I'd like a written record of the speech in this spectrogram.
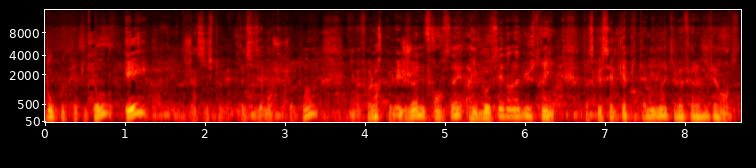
beaucoup de capitaux et j'insiste précisément sur ce point, il va falloir que les jeunes Français aillent bosser dans l'industrie. Parce que c'est le capital humain qui va faire la différence.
